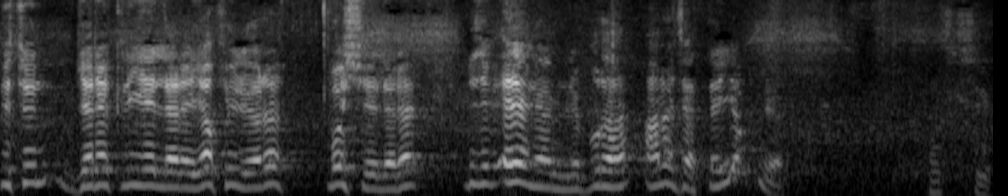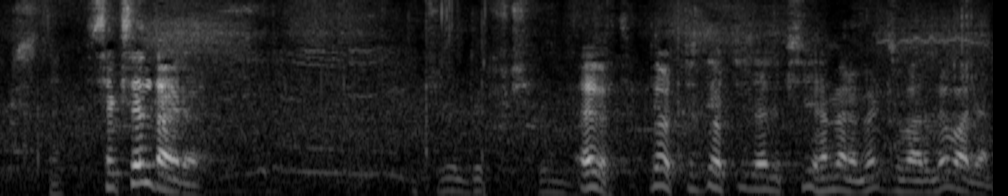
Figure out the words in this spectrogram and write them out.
Bütün gerekli yerlere yapılıyor, boş yerlere. Bizim en önemli bura ana caddeyi yapmıyor. 80 daire. Evet, 400-450 kişi hemen hemen civarında var yani.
